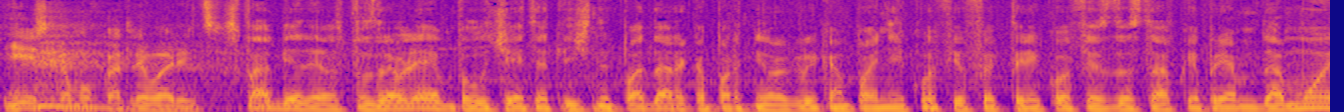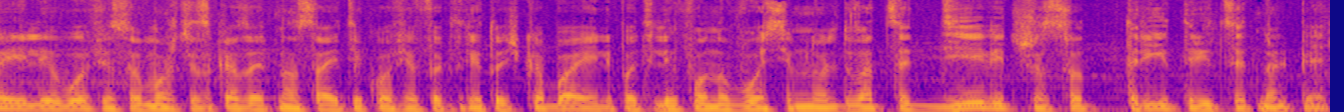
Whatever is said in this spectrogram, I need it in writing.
Есть кому в котле вариться. С победой вас поздравляем. Получаете отличный подарок. А партнер игры компании Кофе Factory. Кофе с доставкой прямо домой или в офис вы можете заказать на сайте coffeefactory.by или по телефону 8029 603 3005.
